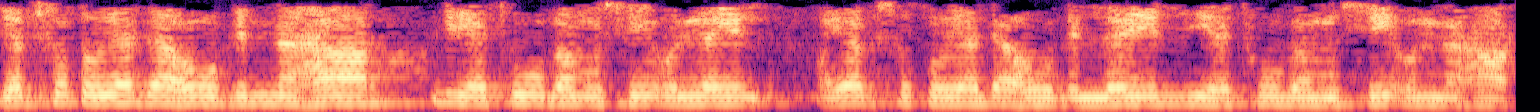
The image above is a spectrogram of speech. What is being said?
يبسط يده بالنهار ليتوب مسيء الليل ويبسط يده بالليل ليتوب مسيء النهار.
